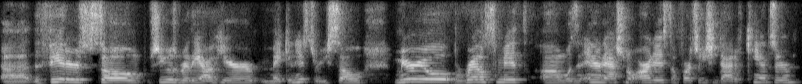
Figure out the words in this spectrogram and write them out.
uh, the theaters. So she was really out here making history. So Muriel Burrell Smith um, was an international artist. Unfortunately, she died of cancer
